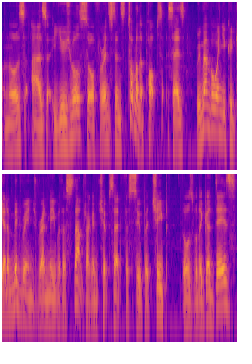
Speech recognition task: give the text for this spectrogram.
on those as usual. So for instance, Tom of the Pops says, remember when you could get a mid-range Redmi with a Snapdragon chipset for super cheap? Those were the good days.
